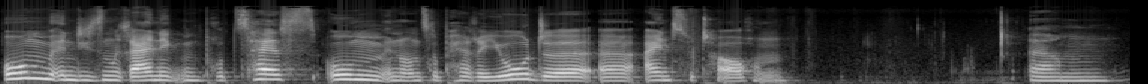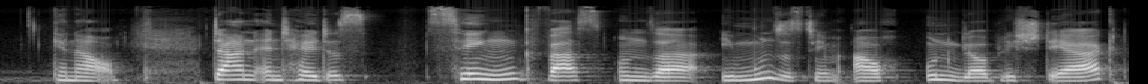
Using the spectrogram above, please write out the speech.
um in diesen reinigenden Prozess, um in unsere Periode äh, einzutauchen. Ähm, genau. Dann enthält es Zink, was unser Immunsystem auch unglaublich stärkt.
